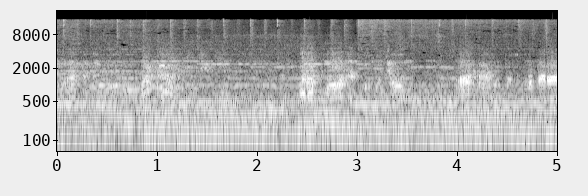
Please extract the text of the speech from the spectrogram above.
kurang tersebut maka para follower dan pengunjung akan untuk sementara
